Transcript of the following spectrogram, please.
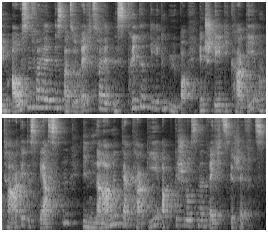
Im Außenverhältnis, also im Rechtsverhältnis Dritten gegenüber, entsteht die KG am Tage des ersten im Namen der KG abgeschlossenen Rechtsgeschäfts,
